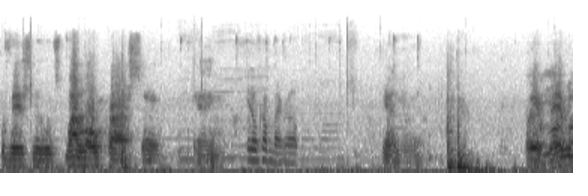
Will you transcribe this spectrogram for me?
provisionals. My low crashed, so yeah, It'll come back up. yeah, no. Oh yeah, I'm there not- we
